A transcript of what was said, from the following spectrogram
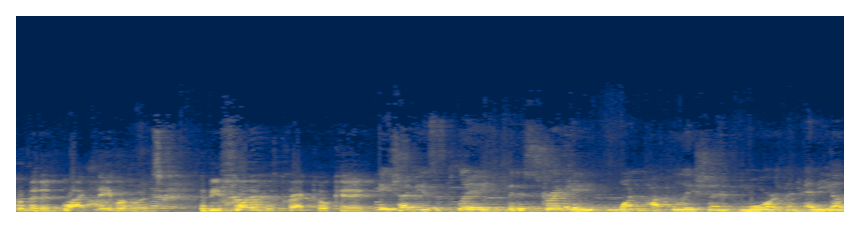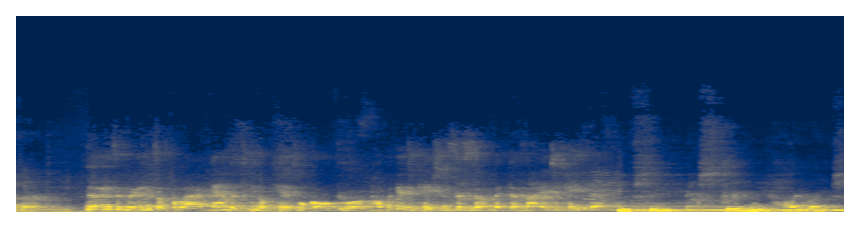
permitted black neighborhoods to be flooded with crack cocaine. HIV is a plague that is striking one population more than any other. Millions and millions of black and Latino kids will go through a public education system that does not educate them. We've seen extremely high rates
